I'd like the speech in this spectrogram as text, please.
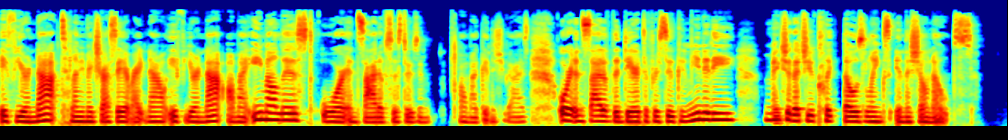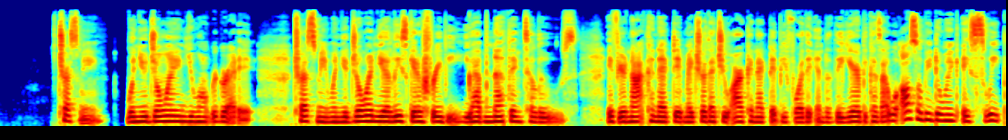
if you're not, let me make sure I say it right now. If you're not on my email list or inside of Sisters and Oh my goodness, you guys, or inside of the Dare to Pursue community, make sure that you click those links in the show notes. Trust me, when you join, you won't regret it. Trust me, when you join, you at least get a freebie. You have nothing to lose. If you're not connected, make sure that you are connected before the end of the year because I will also be doing a sweep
